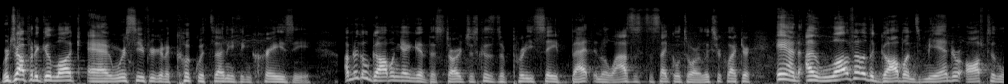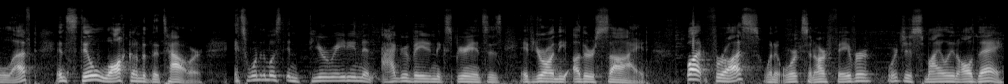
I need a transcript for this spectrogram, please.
We're dropping a good luck, and we're see if you're going to cook with anything crazy. I'm going to go Goblin Gang at the start just because it's a pretty safe bet and allows us to cycle to our Elixir Collector. And I love how the Goblins meander off to the left and still lock onto the tower. It's one of the most infuriating and aggravating experiences if you're on the other side. But for us, when it works in our favor, we're just smiling all day.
